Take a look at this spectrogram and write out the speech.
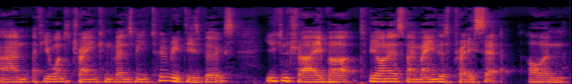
And if you want to try and convince me to read these books, you can try. But to be honest, my mind is pretty set on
